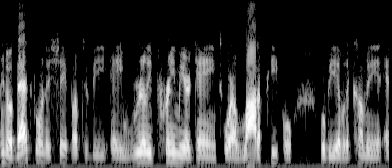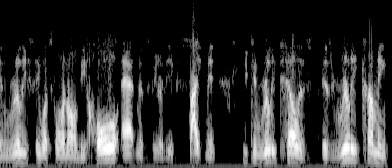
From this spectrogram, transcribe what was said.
You know, that's going to shape up to be a really premier game to where a lot of people will be able to come in and really see what's going on. The whole atmosphere, the excitement you can really tell is is really coming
